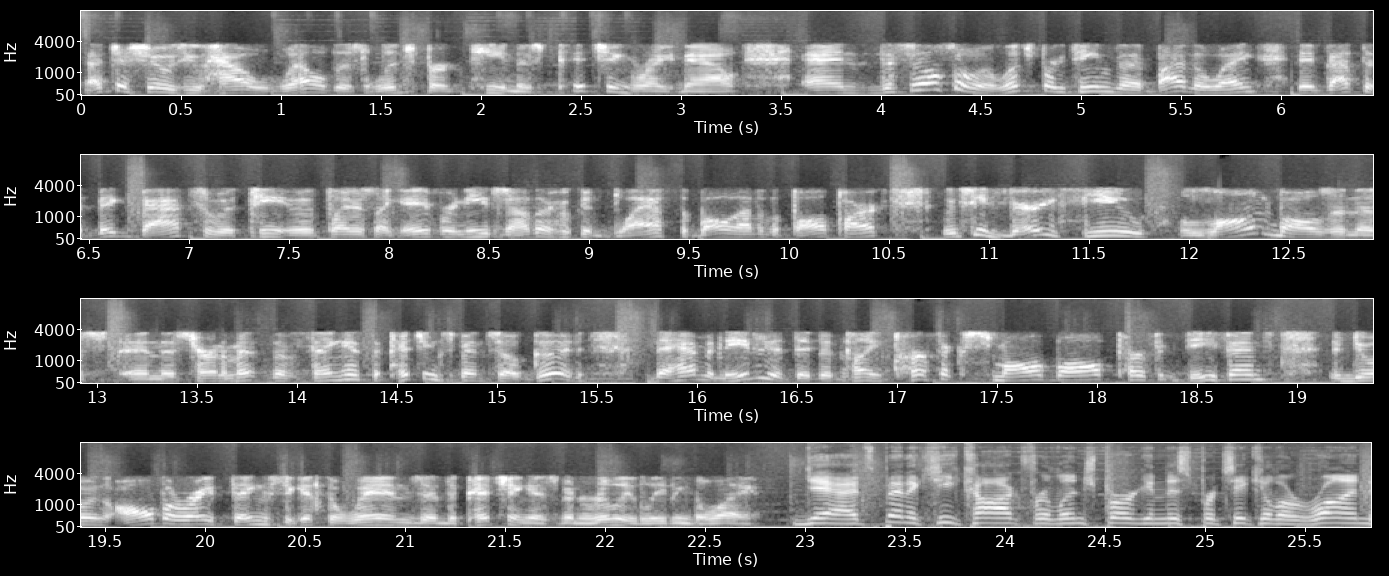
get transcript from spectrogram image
That just shows you how well this Lynchburg team is pitching right now. And this is also a Lynchburg team that, by the way, they've got the big bats with, team, with players like Avery Needs and other who can blast the ball out of the ballpark. We've seen very few long balls in this in this tournament. The thing is, the pitching's been so good, they haven't needed it. They've been playing perfect small ball, perfect defense. They're doing all the right things to get the wins, and the pitching has been really leading the way. Yeah, it's been a key cog for Lynchburg in this particular run.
